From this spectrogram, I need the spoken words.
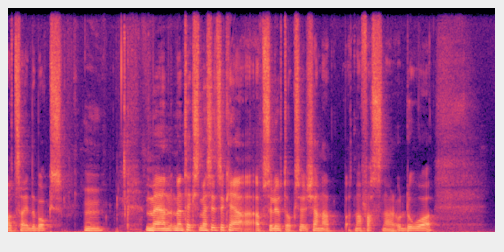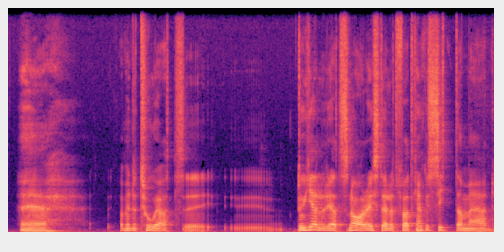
outside the box. Mm. Men, men textmässigt så kan jag absolut också känna att, att man fastnar och då... Eh, men då tror jag att... Eh, då gäller det att snarare istället för att kanske sitta med...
